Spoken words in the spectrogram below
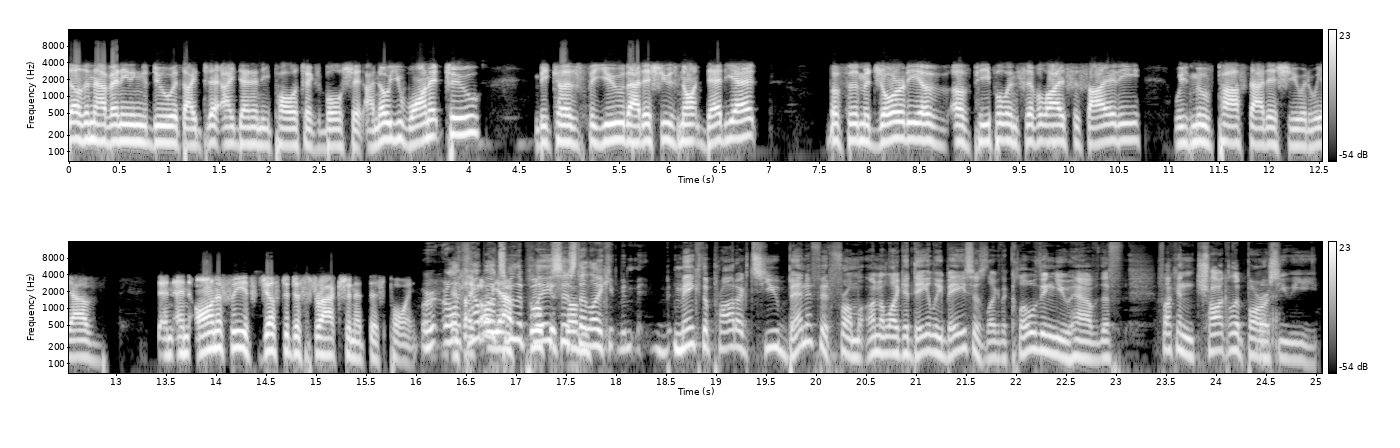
doesn't have anything to do with ide- identity politics bullshit. I know you want it to, because for you that issue's not dead yet, but for the majority of, of people in civilized society, we've moved past that issue, and we have. And, and honestly, it's just a distraction at this point. Or, or like, like, how oh, about yeah, some of the places that like make the products you benefit from on a, like a daily basis, like the clothing you have, the f- fucking chocolate bars you eat.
